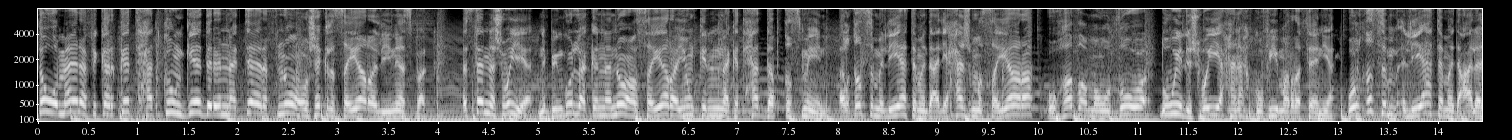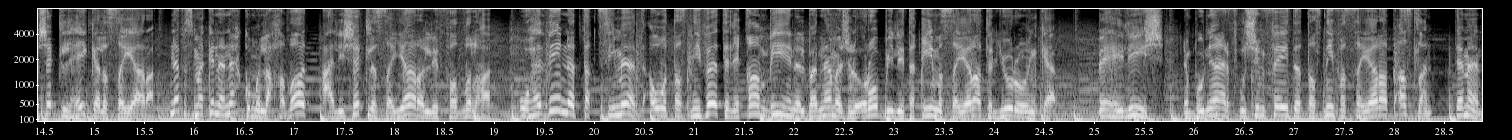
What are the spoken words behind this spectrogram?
تو معنا في Car Kit حتكون قادر إنك تعرف نوع وشكل السيارة اللي يناسبك. استنى شوية نبي نقول لك إن نوع السيارة يمكن إنك تحدده بقسمين. القسم اللي يعتمد على حجم السيارة وهذا موضوع طويل شوية حنحكوا فيه مرة ثانية. والقسم اللي يعتمد على شكل هيكل السيارة. نفس ما كنا نحكوا من لحظات على شكل السيارة اللي تفضلها. وهذين التقسيمات أو التصنيفات اللي قام بهن البرنامج الأوروبي لتقييم السيارات ال Euro NCAP باهي ليش؟ نبو نعرف وش فايدة تصنيف السيارات أصلا. تمام.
